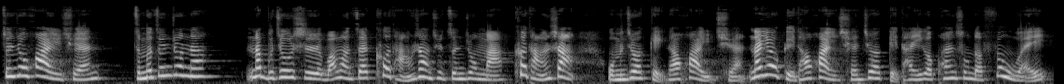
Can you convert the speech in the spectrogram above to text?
尊重话语权，怎么尊重呢？那不就是往往在课堂上去尊重吗？课堂上我们就要给他话语权，那要给他话语权，就要给他一个宽松的氛围，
